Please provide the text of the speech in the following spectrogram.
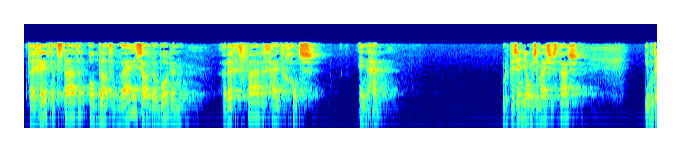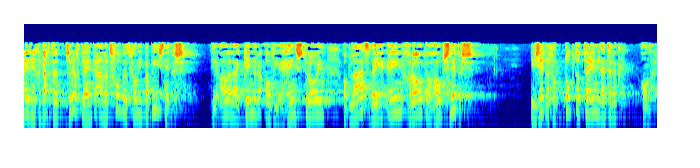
Wat hij geeft, dat staat er, opdat wij zouden worden rechtvaardigheid Gods in hem. Moeilijke zin, jongens en meisjes thuis. Je moet even in gedachten terugdenken aan het voorbeeld van die papiersnippers. Die allerlei kinderen over je heen strooien. Op laatst ben je één grote hoop snippers. Die zitten van top tot teen letterlijk onder.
